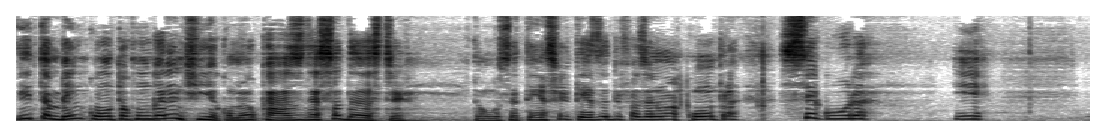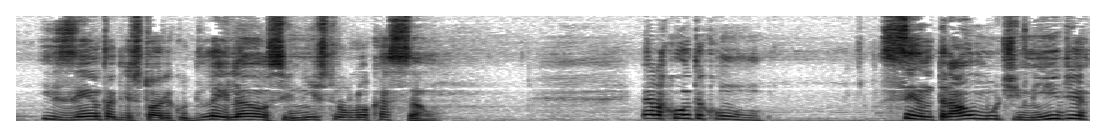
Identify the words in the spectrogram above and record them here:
e também contam com garantia, como é o caso dessa Duster. Então você tem a certeza de fazer uma compra segura e isenta de histórico de leilão, sinistro ou locação. Ela conta com central multimídia,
